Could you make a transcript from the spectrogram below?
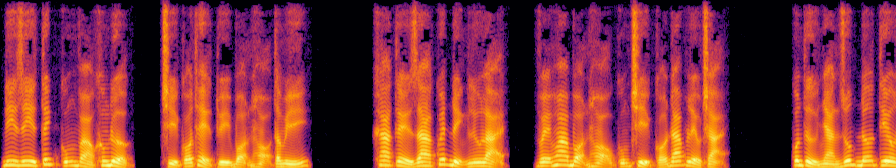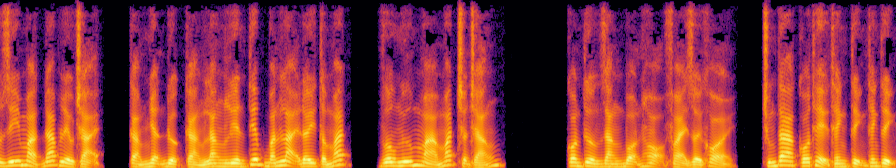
đi di tích cũng vào không được, chỉ có thể tùy bọn họ tâm ý. Kha Tề ra quyết định lưu lại, vệ hoa bọn họ cũng chỉ có đáp liều trại. Quân tử nhàn giúp đỡ tiêu dĩ mặt đáp liều trại, cảm nhận được càng lăng liên tiếp bắn lại đây tầm mắt, vô ngữ mà mắt trợn trắng. Còn tưởng rằng bọn họ phải rời khỏi, chúng ta có thể thanh tịnh thanh tịnh.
